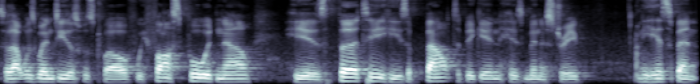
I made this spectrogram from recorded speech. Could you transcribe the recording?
So that was when Jesus was 12. We fast forward now. He is 30. He's about to begin his ministry. And he has spent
